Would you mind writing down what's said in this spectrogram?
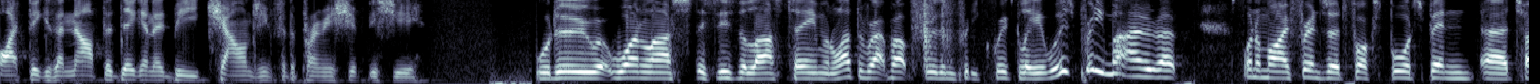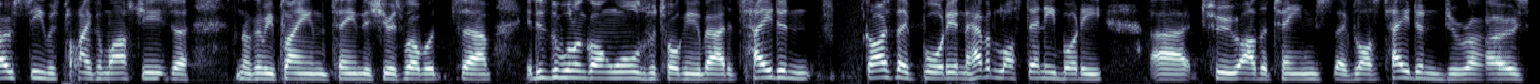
I think is enough that they're going to be challenging for the premiership this year. We'll do one last. This is the last team, and we'll have to wrap up through them pretty quickly. It was pretty much uh, one of my friends at Fox Sports, Ben uh, Toasty, was playing them last year. So not going to be playing in the team this year as well. But um, it is the Wollongong Wolves we're talking about. It's Hayden guys they've brought in. They haven't lost anybody uh, to other teams. They've lost Hayden Durose,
